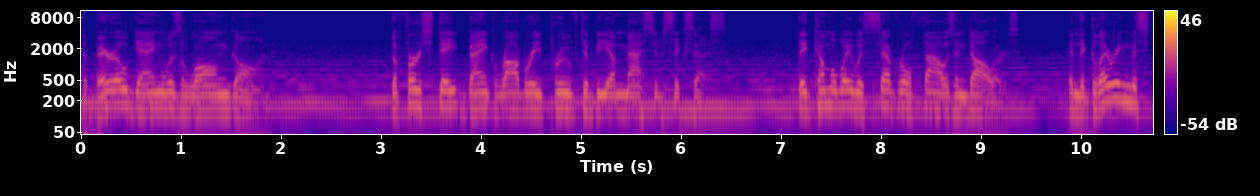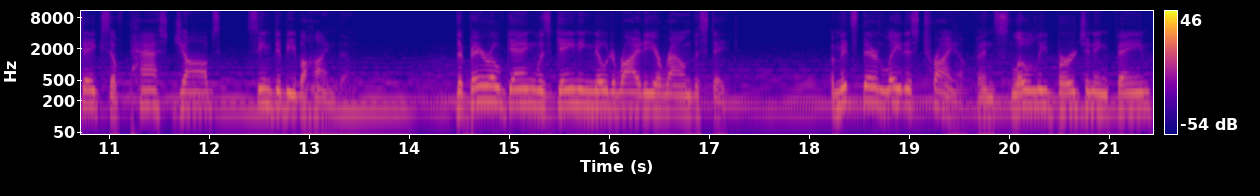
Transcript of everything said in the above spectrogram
the Barrow Gang was long gone. The First State Bank robbery proved to be a massive success. They'd come away with several thousand dollars, and the glaring mistakes of past jobs seemed to be behind them. The Barrow Gang was gaining notoriety around the state. Amidst their latest triumph and slowly burgeoning fame,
